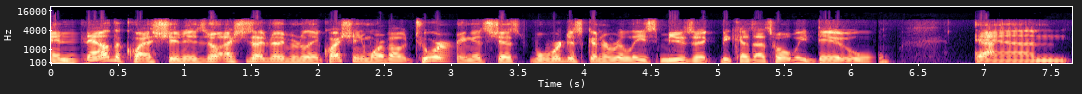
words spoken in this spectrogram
and now the question is, no, actually, it's not even really a question anymore about touring. It's just, well, we're just going to release music because that's what we do. Yeah. And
